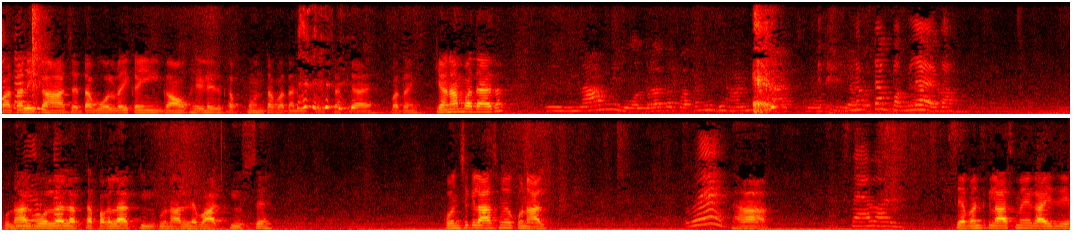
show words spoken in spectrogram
पता नहीं कहाँ से था बोल रही कहीं गाँव खेड़े का फ़ोन था पता नहीं कैसा क्या है पता नहीं। क्या नाम बताया था? नाम नहीं बोल रहा था पता नहीं ध्यान लगता पगला कुणाल बोल रहा है, लगता पगला क्योंकि कुणाल ने बात की उससे। कौन सी क्लास में हो कुणाल? हाँ। सेवन्थ क्लास में गाइस ये।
